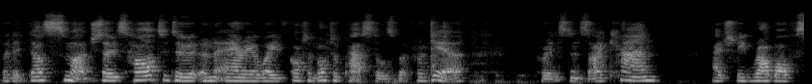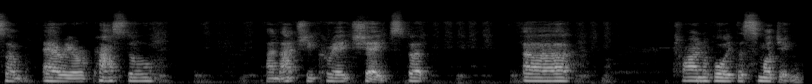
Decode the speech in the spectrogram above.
but it does smudge. So it's hard to do it in an area where you've got a lot of pastels, but for here, for instance, I can actually rub off some area of pastel and actually create shapes, but uh, try and avoid the smudging.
